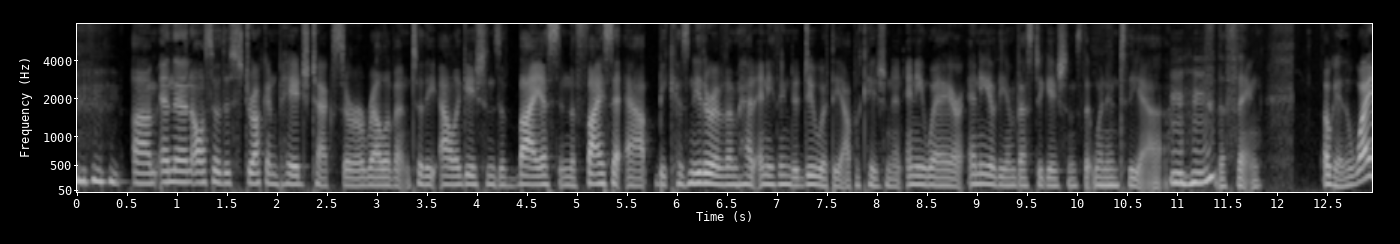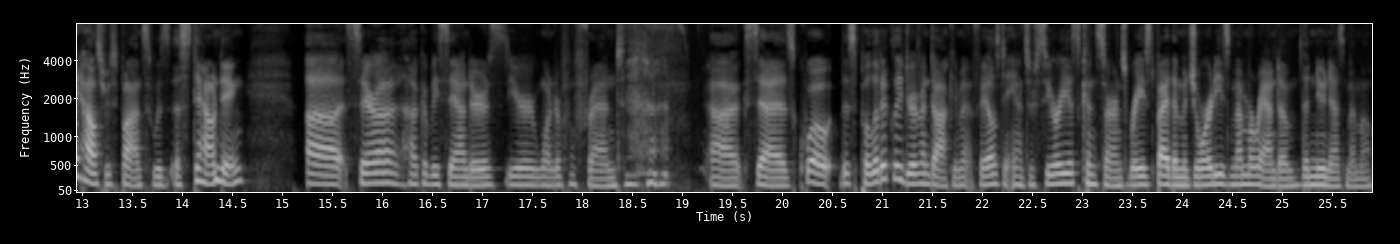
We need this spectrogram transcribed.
um, and then also the Strzok and Page texts are irrelevant to the allegations of bias in the FISA app because neither of them had anything to do with the application in any way or any of the investigations that went into the uh, Mhm. the thing. Okay, the White House response was astounding. Uh, Sarah Huckabee Sanders, your wonderful friend, uh, says, quote, this politically driven document fails to answer serious concerns raised by the majority's memorandum, the Nunes memo,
